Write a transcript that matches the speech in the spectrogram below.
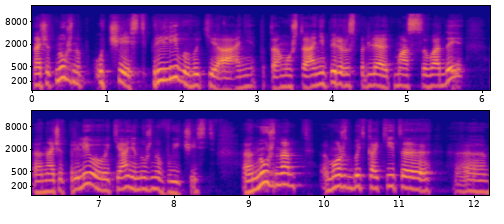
Значит, нужно учесть приливы в океане, потому что они перераспределяют массы воды, э, значит, приливы в океане нужно вычесть. Э, нужно, может быть, какие-то э,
